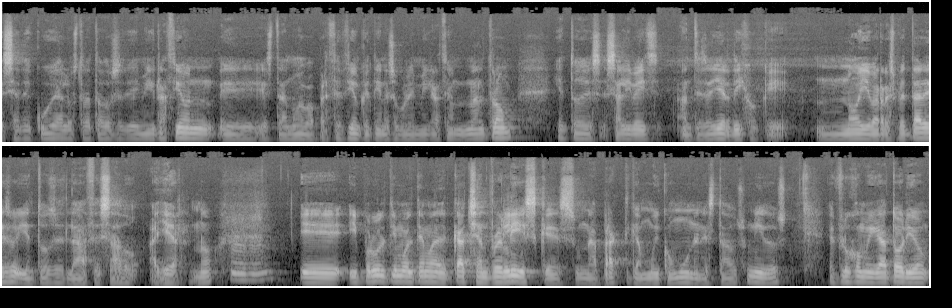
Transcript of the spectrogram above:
se adecue a los tratados de inmigración, eh, esta nueva percepción que tiene sobre la inmigración Donald Trump, y entonces Sally Bates antes de ayer dijo que no iba a respetar eso y entonces la ha cesado ayer, ¿no? Eh, y por último, el tema del catch and release, que es una práctica muy común en Estados Unidos. El flujo migratorio,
